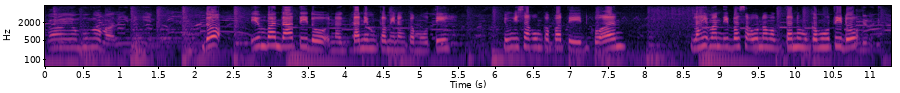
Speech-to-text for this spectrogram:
Kaya yung bunga ba, linginihin. Do, yung ban dati do, nagtanim kami ng kamuti. Yung isa kong kapatid, kuan, lahi man iba sa una magtanom kamuti do.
